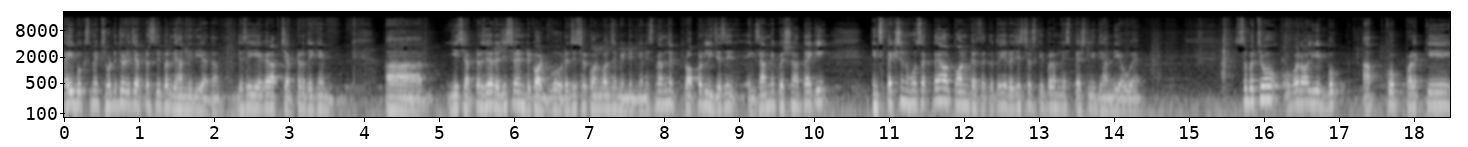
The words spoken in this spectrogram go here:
कई बुक्स में छोटे छोटे चैप्टर्स के ऊपर ध्यान नहीं दिया था। जैसे ये अगर आप चैप्टर देखें आ, ये चैप्टर जो है रजिस्टर एंड रिकॉर्ड वो रजिस्टर कौन कौन से मेंटेन करना। इसमें हमने प्रॉपरली जैसे एग्ज़ाम में क्वेश्चन आता है कि इंस्पेक्शन हो सकता है और कौन कर सकता है तो ये रजिस्टर्स के ऊपर हमने स्पेशली ध्यान दिया हुआ है। सो so, बच्चों ओवरऑल ये बुक आपको पढ़ के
